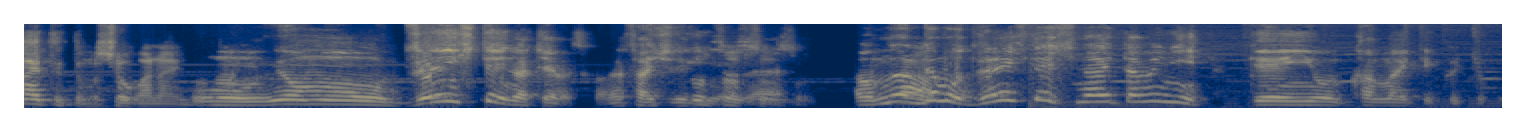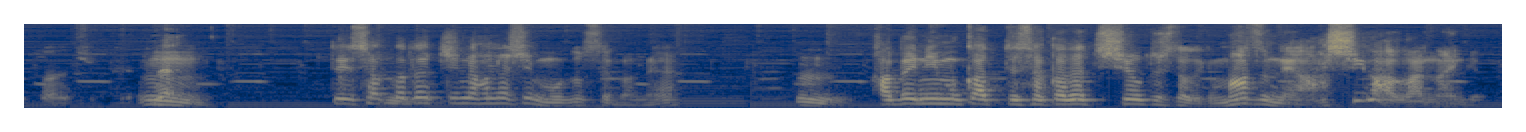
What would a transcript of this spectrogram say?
えててもしょうがないんだ。うん、いやもう全否定になっちゃいますからね、最終的には、ね。そうそうそう。あなでも全否定しないために原因を考えていくってことなんでしょうけどね。うん。で、逆立ちの話に戻せばね、うん。壁に向かって逆立ちしようとした時まずね、足が上がらないんだよね。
